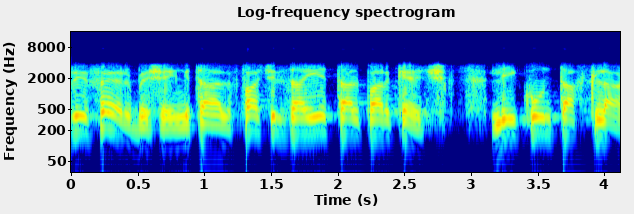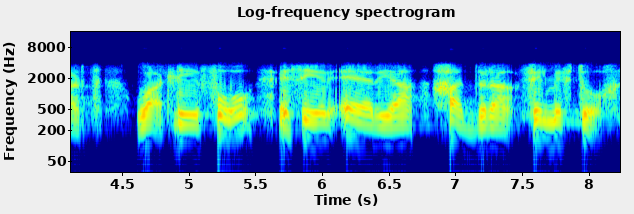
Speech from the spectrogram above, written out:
refurbishing tal-faċilitajiet tal-parkeġġ li jkun taħt l-art waqt li fuq isir erja ħadra fil-miftuħ.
